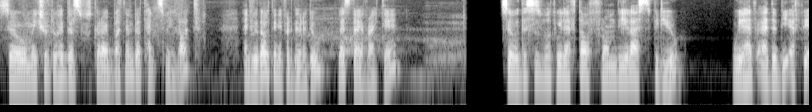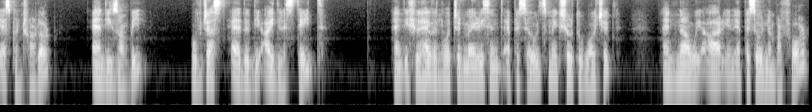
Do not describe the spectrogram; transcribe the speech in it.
so make sure to hit the subscribe button that helps me a lot. And without any further ado, let's dive right in. So this is what we left off from the last video. We have added the FPS controller and the zombie. We've just added the idle state and if you haven't watched my recent episodes, make sure to watch it. And now we are in episode number 4.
